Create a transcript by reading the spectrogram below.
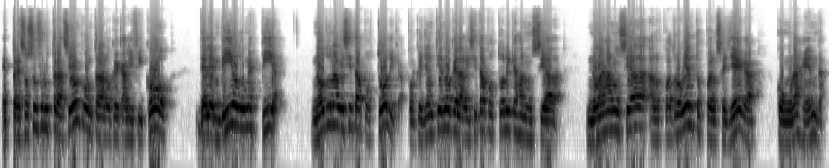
expresó su frustración contra lo que calificó del envío de un espía no de una visita apostólica, porque yo entiendo que la visita apostólica es anunciada. No es anunciada a los cuatro vientos, pero se llega con una agenda.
